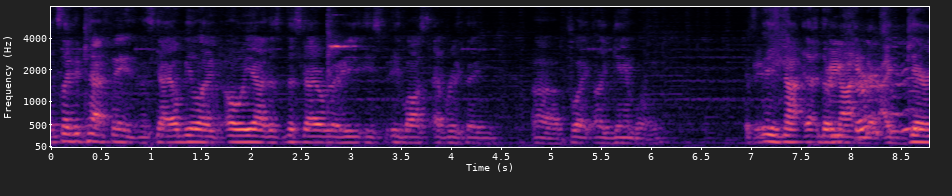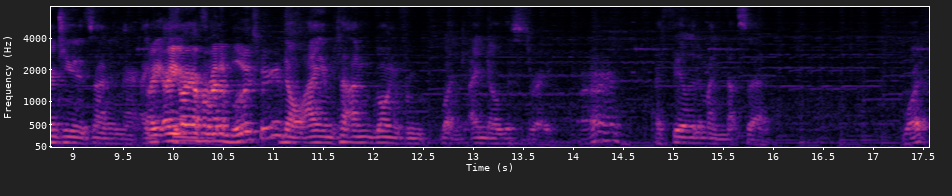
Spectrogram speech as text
It's like a cafe. and This guy will be like, "Oh yeah, this this guy over there, he he's, he lost everything, uh, play, like gambling." It's, he's not. They're not sure in there. I guarantee you, it's not in there. I Are, you- are you going off a guarantee- red and blue experience? No, I am. T- I'm going from like I know this is right. Alright. I feel it in my nutsack. What?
